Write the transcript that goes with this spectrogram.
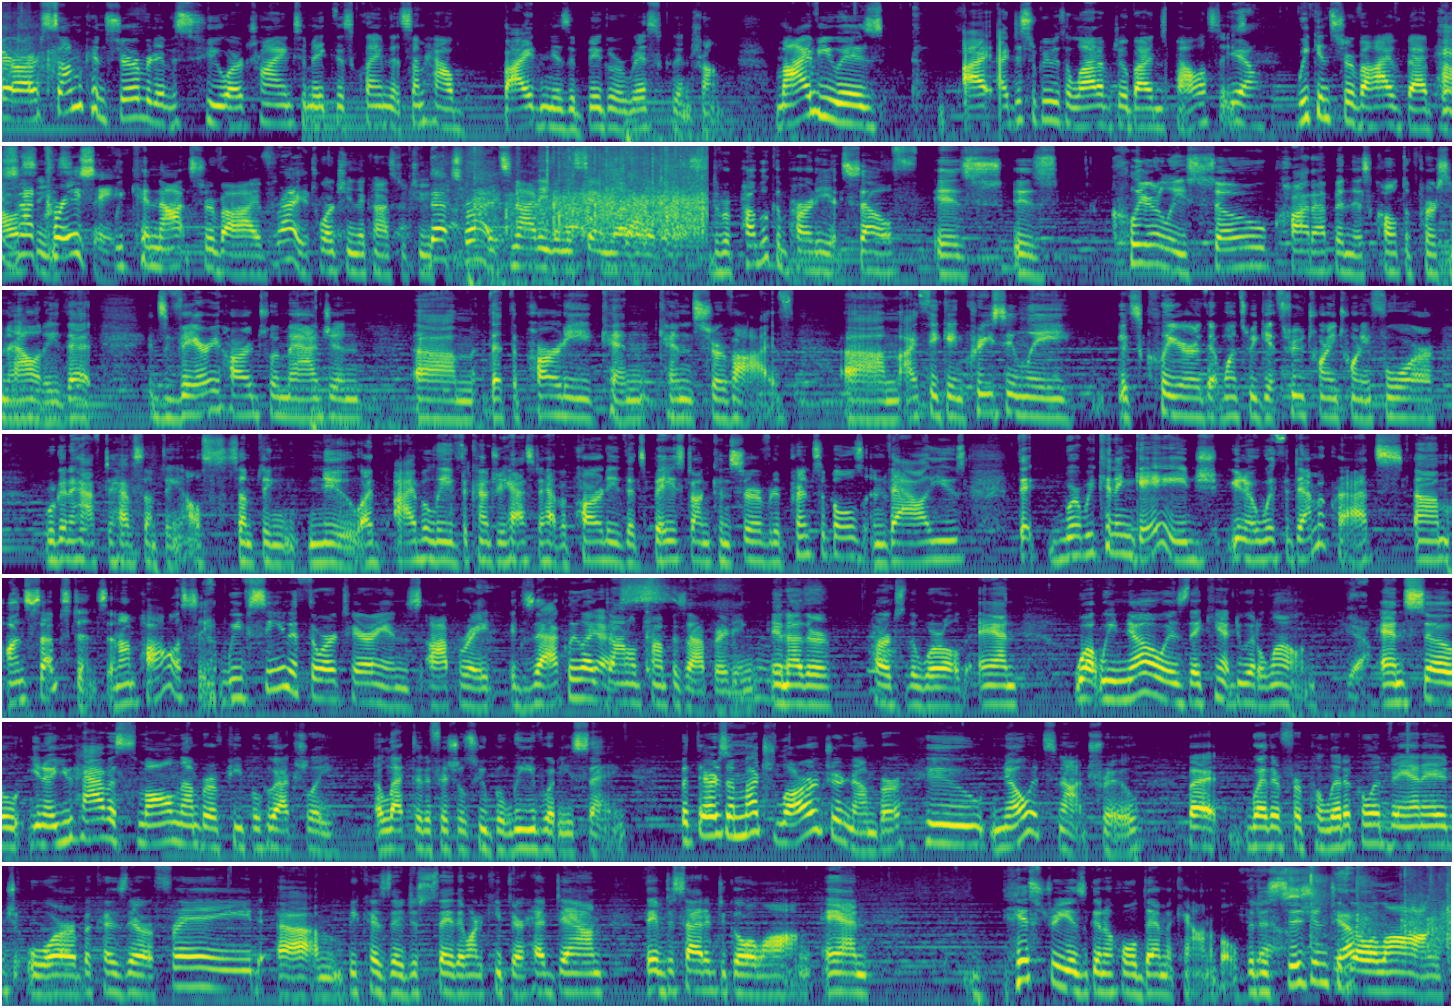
There are some conservatives who are trying to make this claim that somehow Biden is a bigger risk than Trump. My view is I, I, disagree with a lot of Joe Biden's policies. Yeah. We can survive bad policies. He's not crazy. We cannot survive right. torching the Constitution. That's right. It's not even the same level of risk. The Republican Party itself is is clearly so caught up in this cult of personality that it's very hard to imagine um, that the party can can survive. Um, I think increasingly it's clear that once we get through 2024 we're going to have to have something else, something new. I, I, believe the country has to have a party that's based on conservative principles and values, that where we can engage, you know, with the Democrats um, on substance and on policy. We've seen authoritarians operate exactly like yes. Donald Trump is operating mm-hmm. in other parts of the world, and what we know is they can't do it alone. Yeah. And so, you know, you have a small number of people who actually elected officials who believe what he's saying. But there's a much larger number who know it's not true, but whether for political advantage or because they're afraid, um, because they just say they want to keep their head down, they've decided to go along. And history is going to hold them accountable. The decision to yep. go along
